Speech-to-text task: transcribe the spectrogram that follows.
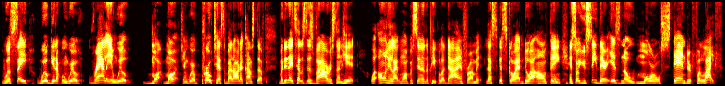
we'll say, we'll get up and we'll rally and we'll march and we'll protest about all that kind of stuff. But then they tell us this virus done hit well, only like 1% of the people are dying from it. Let's just go out and do our own thing. And so you see, there is no moral standard for life.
